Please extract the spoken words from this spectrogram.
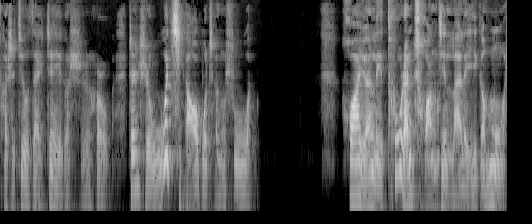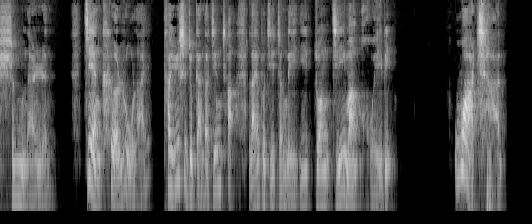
可是就在这个时候，真是无巧不成书啊！花园里突然闯进来了一个陌生男人，见客入来，他于是就感到惊诧，来不及整理衣装，急忙回避。袜铲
